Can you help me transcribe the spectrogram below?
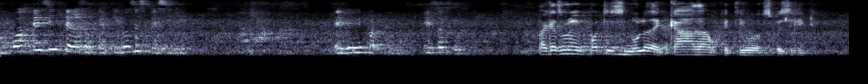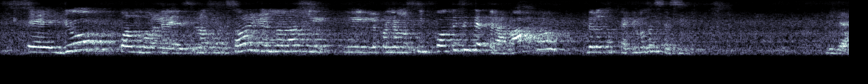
hipótesis de los objetivos específicos. Es bien importante, eso sí. Hay que hacer una hipótesis nula de cada objetivo específico. Eh, yo cuando les los asesoro, yo no las y le ponemos hipótesis de trabajo de los objetivos específicos. Y ya.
